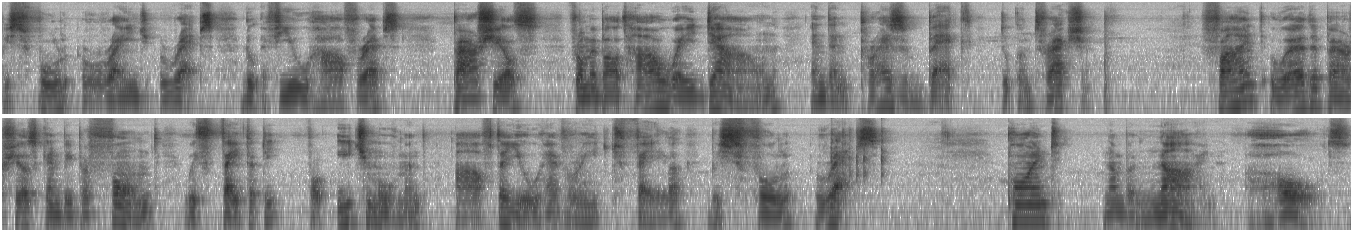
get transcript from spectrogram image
with full range reps. Do a few half reps partials from about halfway down and then press back to contraction. Find where the partials can be performed with safety for each movement after you have reached failure with full reps. Point number 9. Holds.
